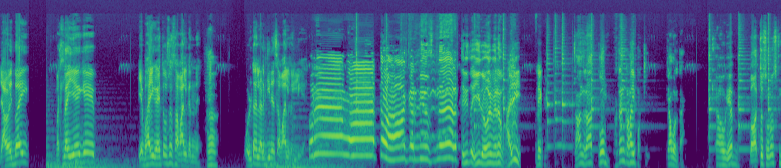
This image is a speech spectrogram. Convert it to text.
जावेद भाई मसला ये है कि ये भाई गए थे उसे सवाल करने। हाँ। उल्टा लड़की ने सवाल कर लिया। अरे वाह तो हाँ कर दी उसने। अरे तेरी तो ईद हो गई मेरे भाई। देख चाँद रात को मटन कढ़ाई पक्की। क्या बोलता है? क्या हो गया? बात तो सुनो उसकी।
